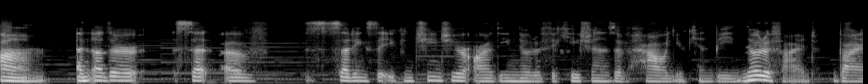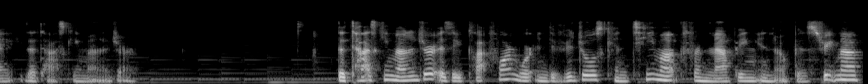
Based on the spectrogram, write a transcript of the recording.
Um, another set of settings that you can change here are the notifications of how you can be notified by the tasking manager. The Tasking Manager is a platform where individuals can team up for mapping in OpenStreetMap,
